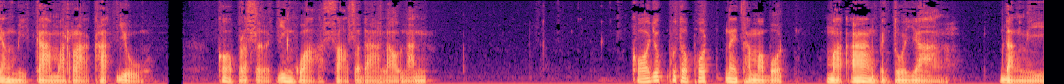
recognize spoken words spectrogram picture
ยังมีการมาราคะอยู่ ก็ประเสริฐยิ่งกว่าศาสดาเหล่านั้น ขอยกพุทธพจน์ในธรรมบทมาอ้างเป็นตัวอย่าง ดังนี้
